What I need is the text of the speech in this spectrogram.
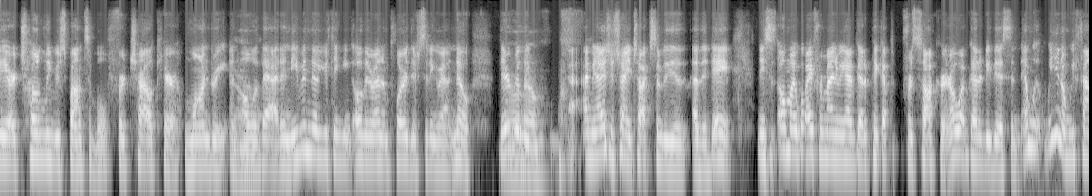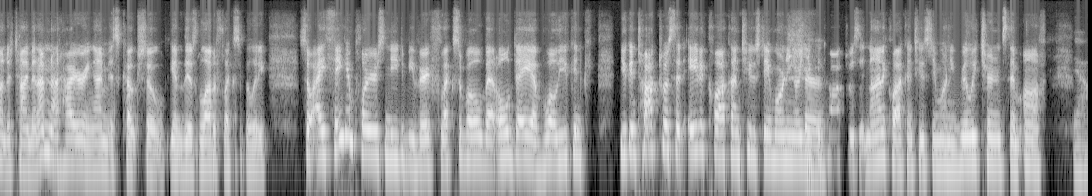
they are totally responsible for childcare laundry and all of that and even though you're thinking oh they're unemployed they're sitting around no they're No, really no. i mean i was just trying to talk to somebody the other day and he says oh my wife reminded me i've got to pick up for soccer and oh i've got to do this and, and we, we- you know we found a time and i'm not hiring i'm his coach so you know there's a lot of flexibility so I think employers need to be very flexible. That old day of well, you can you can talk to us at eight o'clock on Tuesday morning, or Sure. you can talk to us at nine o'clock on Tuesday morning, really turns them off. Yeah.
